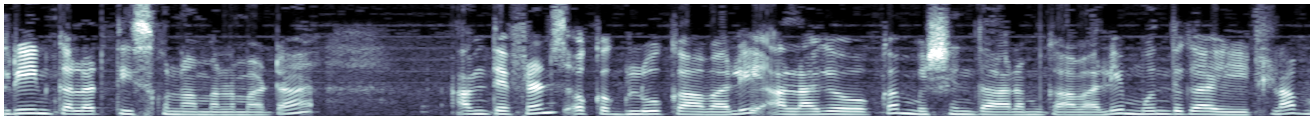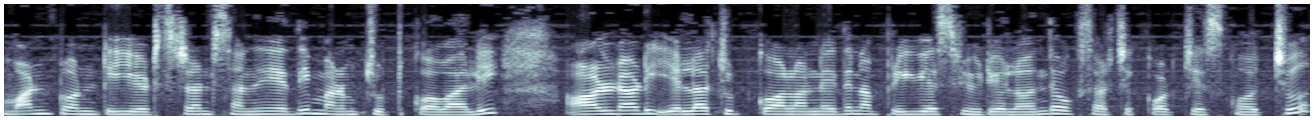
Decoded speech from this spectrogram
గ్రీన్ కలర్ తీసుకున్నాం అనమాట అంతే ఫ్రెండ్స్ ఒక గ్లూ కావాలి అలాగే ఒక మిషన్ దారం కావాలి. ముందుగా ఇట్లా వన్ ట్వంటీ ఎయిట్ స్టంట్స్ అనేది మనం చుట్టుకోవాలి. ఆల్రెడీ ఎలా చుట్టుకోవాలనేది నా ప్రీవియస్ వీడియోలో ఉంది ఒకసారి చెక్అవుట్ చేసుకోవచ్చు.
